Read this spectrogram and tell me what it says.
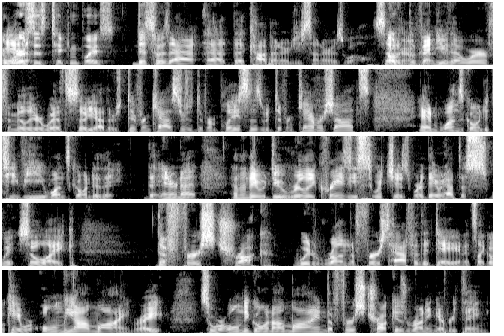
And Yeah. where's this taking place? This was at, at the Cobb Energy Center as well. So Okay, the okay, venue okay. that we're familiar with. So yeah, there's different casters at different places with different camera shots, and one's going to TV, one's going to the the internet, and then they would do Mm. really crazy switches where they would have to switch. So like, the first truck would run the first half of the day, and it's like okay, we're only online, right? So we're only going online. The first truck is running everything.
